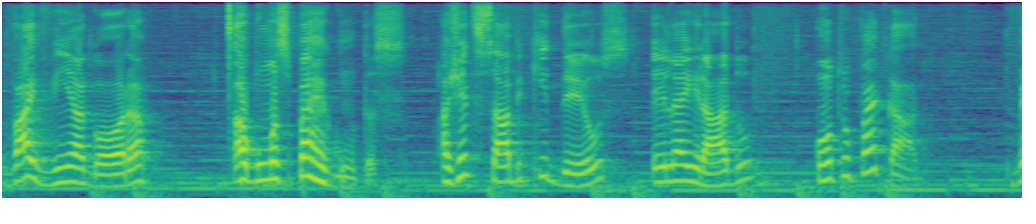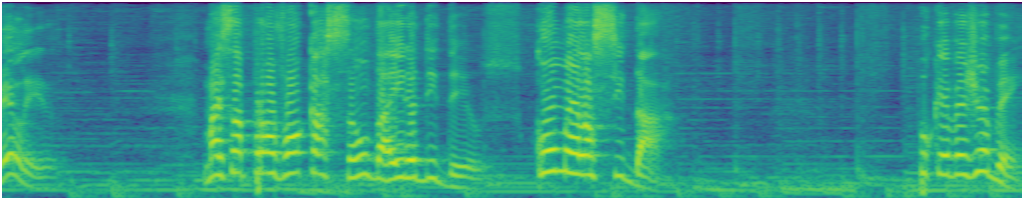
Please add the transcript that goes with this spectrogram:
vai vir agora algumas perguntas. A gente sabe que Deus, ele é irado contra o pecado. Beleza. Mas a provocação da ira de Deus, como ela se dá? Porque veja bem,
